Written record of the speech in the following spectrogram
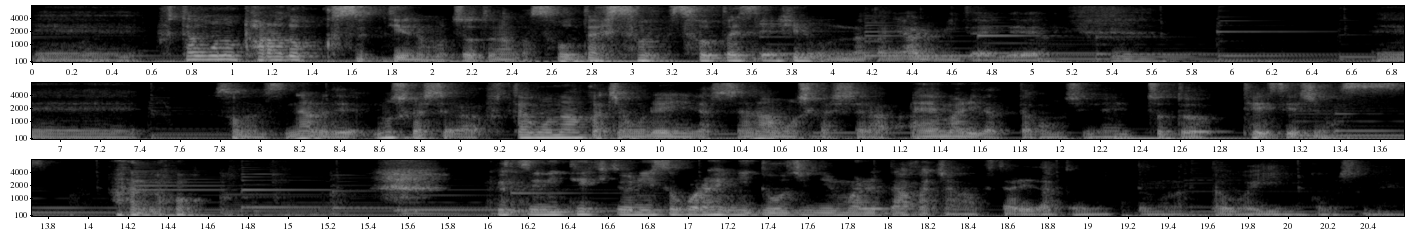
えー双子のパラドックスっていうのもちょっとなんか相対相 相対性理論の中にあるみたいで、えーそうなんです。なのでもしかしたら双子の赤ちゃんを例に出したのはもしかしたら誤りだったかもしれない。ちょっと訂正します。あの普通に適当にそこら辺に同時に生まれた赤ちゃんが2人だと思ってもらった方がいいのかもしれない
